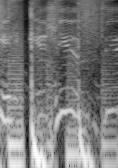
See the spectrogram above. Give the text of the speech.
it is you.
